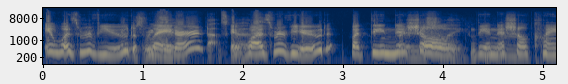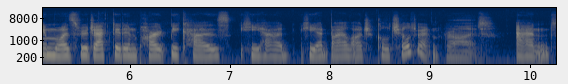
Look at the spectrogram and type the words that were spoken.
It was reviewed was reviewed. later. That's It was reviewed, but the initial mm-hmm. the initial claim was rejected in part because he had he had biological children right. and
